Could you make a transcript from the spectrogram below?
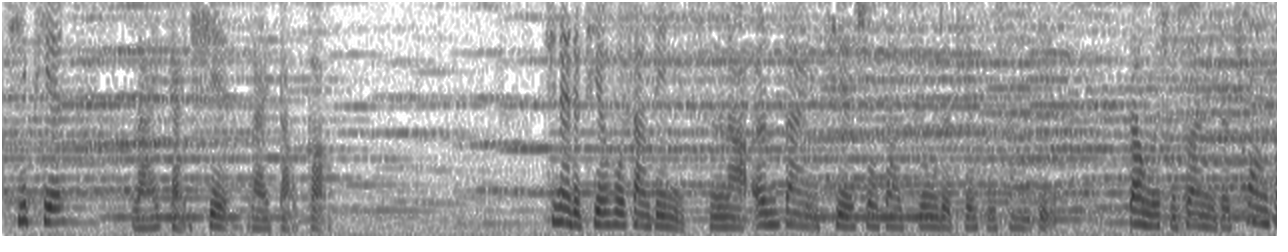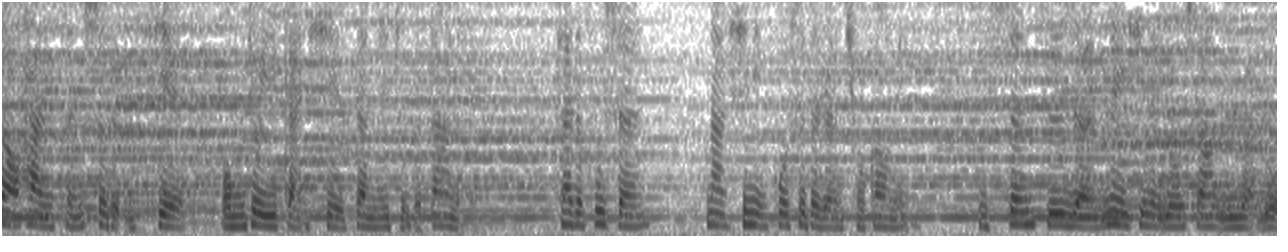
七篇来感谢、来祷告。亲爱的天父上帝，你赐那恩待一切受造之物的天父上帝。当我们数算你的创造和陈设的一切，我们就以感谢赞美主的大能。亲爱的父神，那心灵破碎的人求告你，你深知人内心的忧伤与软弱，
